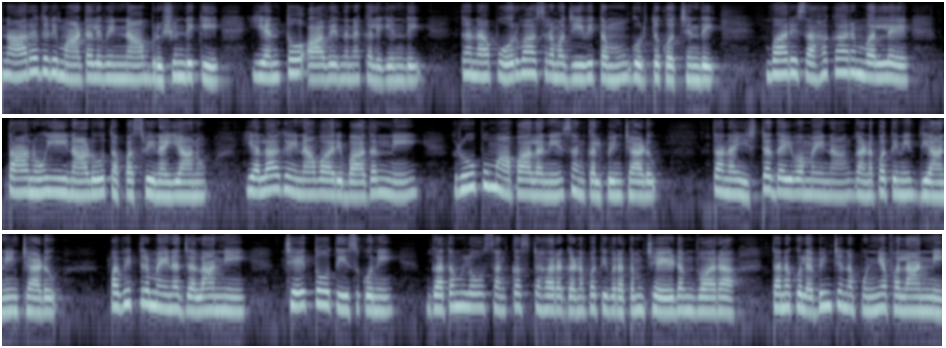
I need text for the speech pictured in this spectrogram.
నారదుడి మాటలు విన్న భృషుండికి ఎంతో ఆవేదన కలిగింది. తన పూర్వాశ్రమ జీవితం గుర్తుకొచ్చింది. వారి సహకారం వల్లే తాను ఈనాడు తపస్వినయ్యాను. ఎలాగైనా వారి బాధల్ని రూపుమాపాలని సంకల్పించాడు. తన ఇష్టదైవమైన గణపతిని ధ్యానించాడు. పవిత్రమైన జలాన్ని చేత్తో తీసుకుని గతంలో సంకష్టహర గణపతి వ్రతం చేయడం ద్వారా తనకు లభించిన పుణ్యఫలాన్ని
